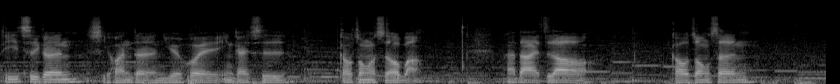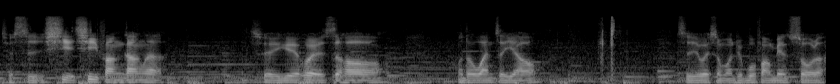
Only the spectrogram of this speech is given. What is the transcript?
第一次跟喜欢的人约会应该是高中的时候吧。那大家也知道高中生就是血气方刚了所以约会的时候我都弯着腰 至于为什么就不方便说了。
